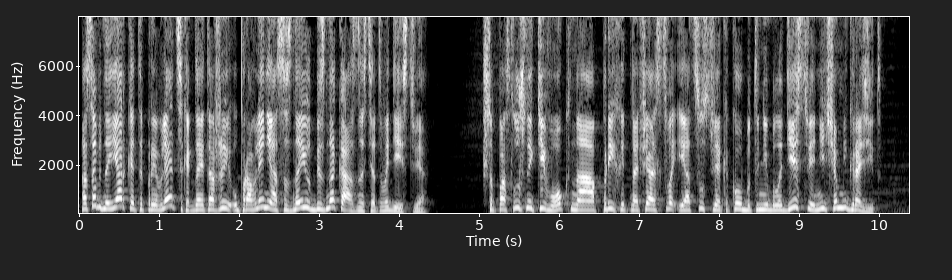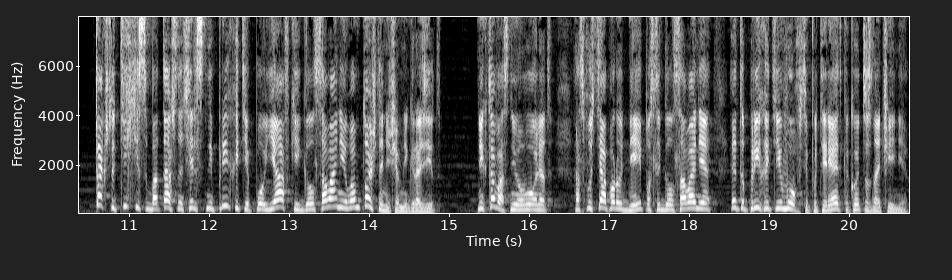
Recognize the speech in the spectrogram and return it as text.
Особенно ярко это проявляется, когда этажи управления осознают безнаказанность этого действия. Что послушный кивок на прихоть начальства и отсутствие какого бы то ни было действия ничем не грозит. Так что тихий саботаж начальственной прихоти по явке и голосованию вам точно ничем не грозит. Никто вас не уволит, а спустя пару дней после голосования эта прихоть и вовсе потеряет какое-то значение.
